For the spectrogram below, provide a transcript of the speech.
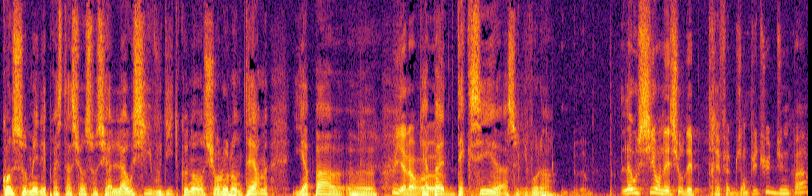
consommer les prestations sociales. Là aussi, vous dites que non, sur le long terme, il n'y a pas, Oui, alors, il y a pas d'excès à ce niveau-là. Là aussi, on est sur des très faibles amplitudes, d'une part,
